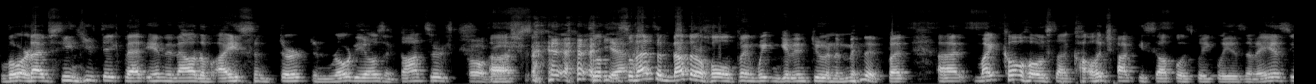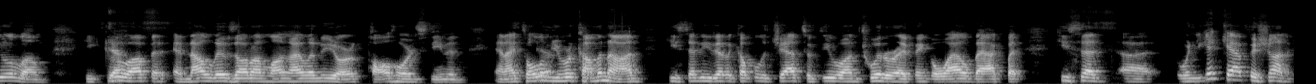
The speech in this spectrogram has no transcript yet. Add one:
Lord, I've seen you take that in and out of ice and dirt and rodeos and concerts. oh gosh, So, yeah. so that's another whole thing we can get into in a minute. But uh, my co-host on College Hockey Southwest Weekly is an ASU alum. He grew Yeah. up and, and now lives out on Long Island, New York. Paul Hornstein, and and I told him you were coming on. He said he'd had a couple of chats with you on Twitter, I think, a while back. But he said uh, when you get Catfish on,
